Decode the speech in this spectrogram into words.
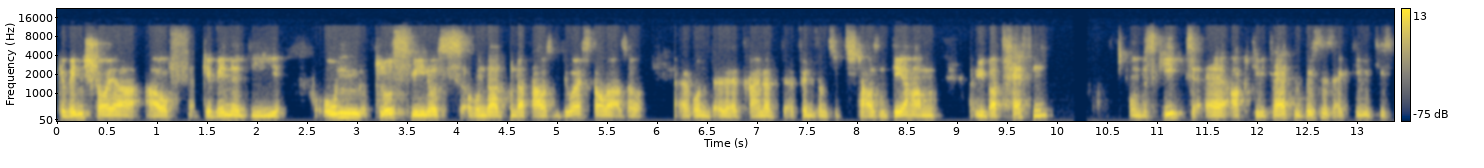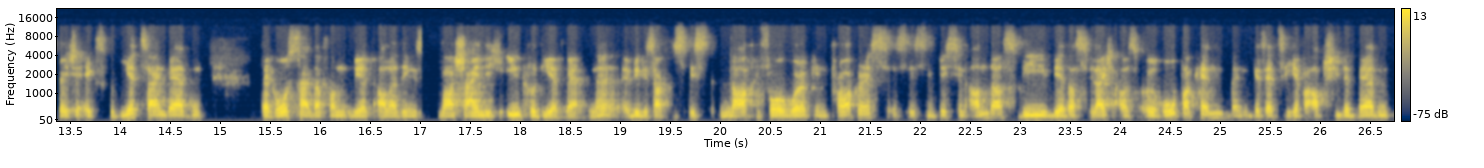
Gewinnsteuer auf Gewinne, die um plus minus 100, 100.000 US-Dollar, also rund 375.000 Dirham übertreffen. Und es gibt äh, Aktivitäten, Business Activities, welche exkludiert sein werden. Der Großteil davon wird allerdings wahrscheinlich inkludiert werden. Ne? Wie gesagt, es ist nach wie vor Work in Progress. Es ist ein bisschen anders, wie wir das vielleicht aus Europa kennen. Wenn Gesetze hier verabschiedet werden,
